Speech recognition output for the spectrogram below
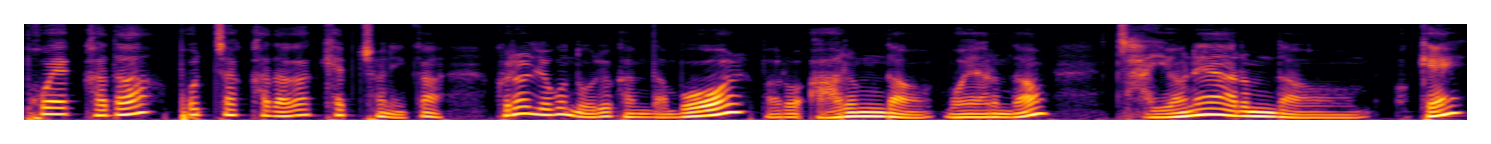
포획하다 포착하다가 캡처니까 그러려고 노력한다. 뭘? 바로 아름다움. 뭐의 아름다움? 자연의 아름다움. 오케이?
